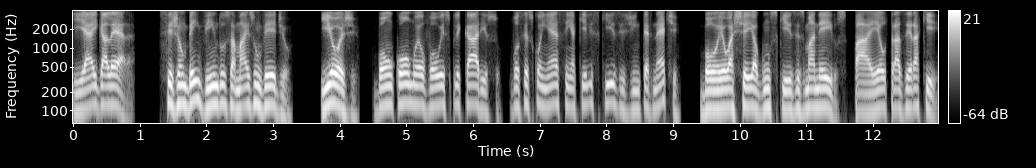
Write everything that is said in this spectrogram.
E aí galera, sejam bem-vindos a mais um vídeo. E hoje, bom como eu vou explicar isso, vocês conhecem aqueles quizzes de internet? Bom eu achei alguns quizzes maneiros, para eu trazer aqui.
